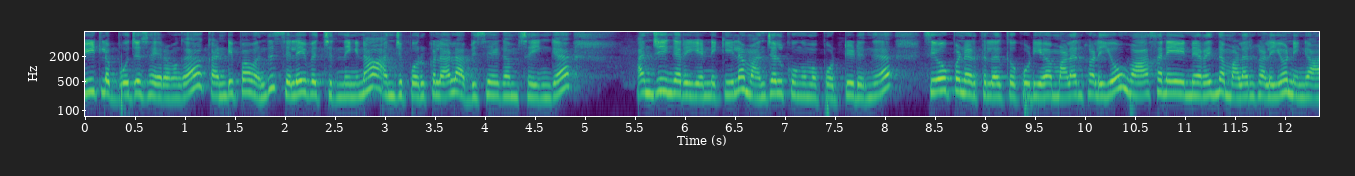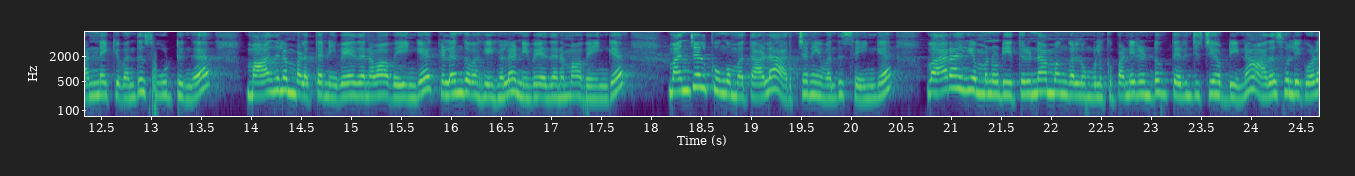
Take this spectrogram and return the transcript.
வீட்டில் பூஜை செய்கிறவங்க கண்டிப்பாக வந்து சிலை வச்சுருந்தீங்கன்னா அஞ்சு பொருட்களால் அபிஷேகம் செய்யுங்க. அஞ்சுங்கிற எண்ணிக்கையில் மஞ்சள் குங்குமம் பொட்டிடுங்க. சிவப்பு நிறத்தில் இருக்கக்கூடிய மலர்களையும் வாசனை நிறைந்த மலர்களையும் நீங்கள் அன்னைக்கு வந்து சூட்டுங்க. மாதுளம்பழத்தை நிவேதனமாக வைங்க. கிழங்கு வகைகளை நிவேதனமாக வைங்க. மஞ்சள் குங்குமத்தால் அர்ச்சனை வந்து செய்யுங்க. வாராகி அம்மனுடைய திருநாமங்கள் உங்களுக்கு பன்னிரெண்டும் தெரிஞ்சிச்சு அப்படின்னா அதை சொல்லி கூட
